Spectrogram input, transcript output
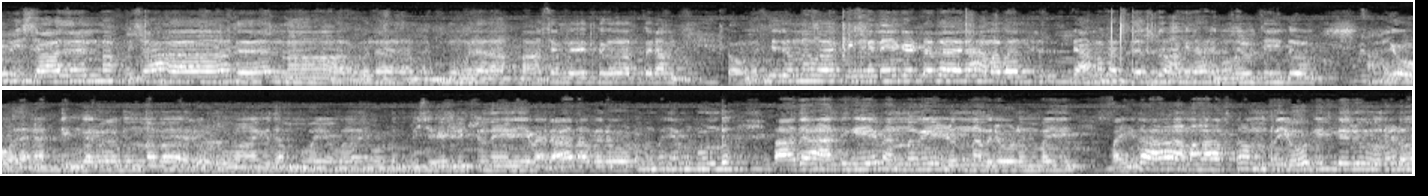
വിഷാദന്മാർ വിഷാദന്മാർ മൂല നാശം വരുത്തുക അത്തരം തോന്നിച്ചു ചെന്ന കേട്ടത് രാമഭദ്ര രാമഭദ്രസ്വാമി മൂന്നൽ ചെയ്തു. ആയോധനത്തിങ്കലോടുന്നവരോടും ആയുധം പോയവരോടും വിശേഷിച്ചു നേരെ വരാതവരോടും ഭയം കൊണ്ട് പാതാതികെ വന്നു വീഴുന്നവരോടും വൈ പൈതാമഹാസ്ത്രം പ്രയോഗിക്കരൂരടോ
